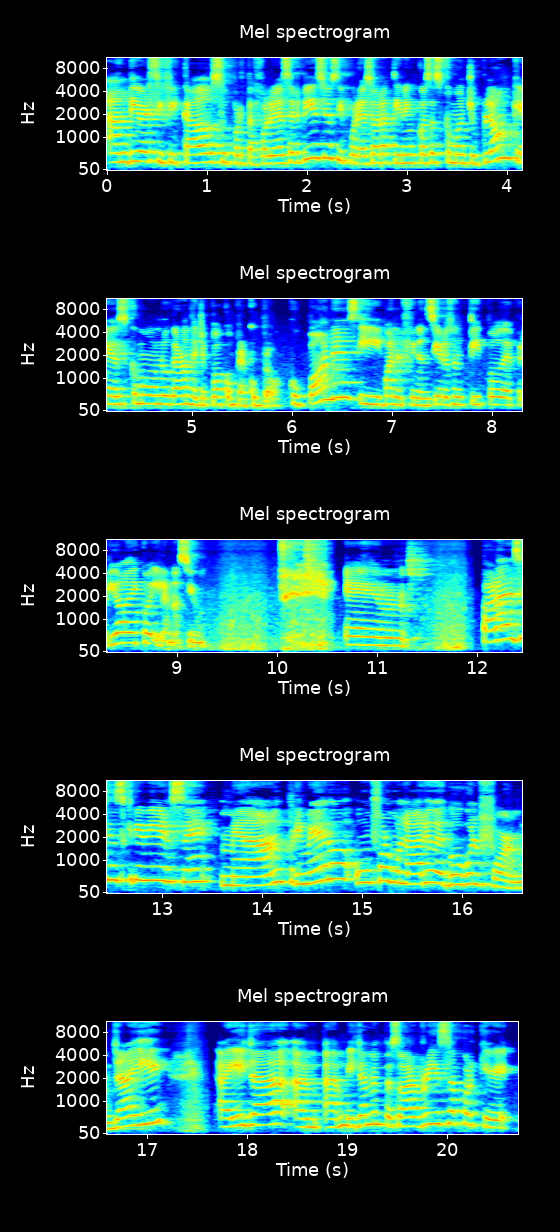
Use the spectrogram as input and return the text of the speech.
han diversificado su portafolio de servicios y por eso ahora tienen cosas como Juplón, que es como un lugar donde yo puedo comprar cupones y bueno, el financiero es un tipo de periódico y la nación. Em, para desinscribirse me dan primero un formulario de Google Form. Ya ahí, ahí ya a, a mí ya me empezó a dar risa porque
